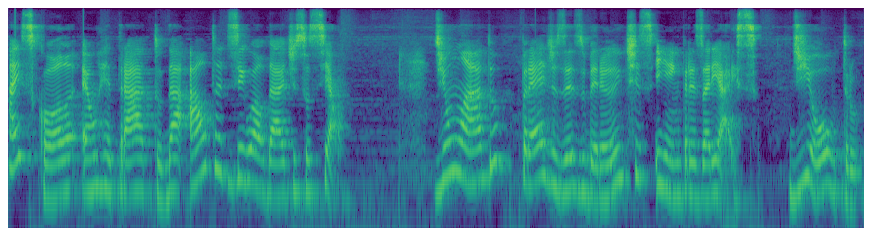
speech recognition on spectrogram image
a escola é um retrato da alta desigualdade social. De um lado, prédios exuberantes e empresariais. De outro,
